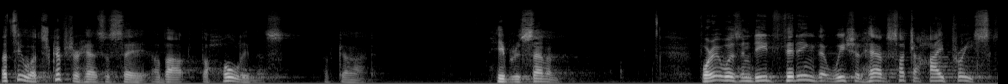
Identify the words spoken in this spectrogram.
Let's see what Scripture has to say about the holiness of God. Hebrews 7. For it was indeed fitting that we should have such a high priest,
